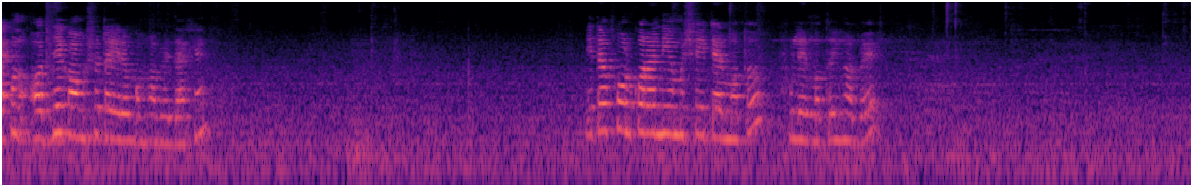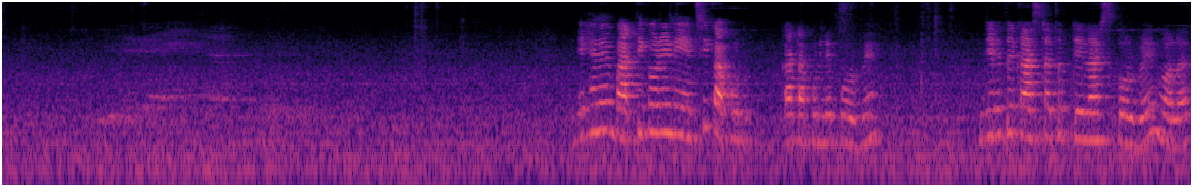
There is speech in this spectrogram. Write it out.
এখন অর্ধেক অংশটা এরকম হবে, দেখেন। এটা ফোল্ড করার নিয়ম সেইটার মতো, ফুলের মতোই হবে এখানে বাতি করে নিয়েছি কাপড় কাটা পড়লে পরবে। যেহেতু কাজটা তো টেলার্স করবে গলার।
